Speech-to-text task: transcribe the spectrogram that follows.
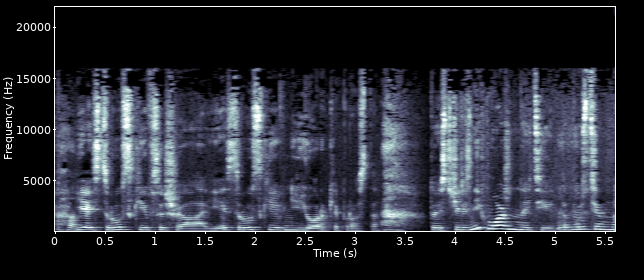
Ага. Есть русские в США, есть русские в Нью-Йорке просто. То есть через них можно найти. Допустим,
